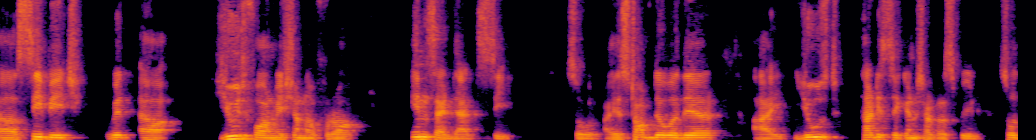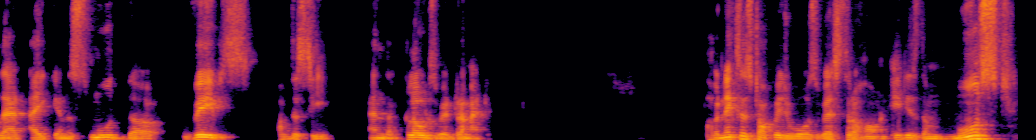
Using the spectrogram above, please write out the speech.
a sea beach with a huge formation of rock inside that sea. So I stopped over there. I used 30 second shutter speed so that I can smooth the waves of the sea and the clouds were dramatic. Our next stoppage was Vestrahorn. It is the most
